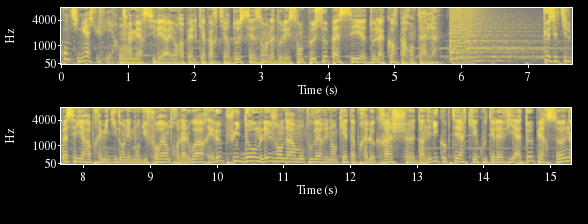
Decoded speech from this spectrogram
continue à suffire. Merci Léa et on rappelle qu'à partir de 16 ans, l'adolescent peut se passer de l'accord parental. Que s'est-il passé hier après-midi dans les monts du Forêt entre la Loire et le Puy-Dôme Les gendarmes ont ouvert une enquête après le crash d'un hélicoptère qui a coûté la vie à deux personnes.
